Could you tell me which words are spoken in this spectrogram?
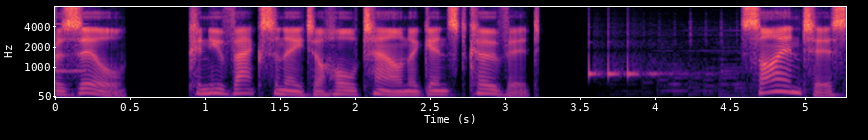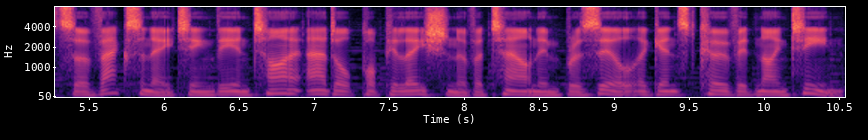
Brazil, can you vaccinate a whole town against COVID? Scientists are vaccinating the entire adult population of a town in Brazil against COVID 19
